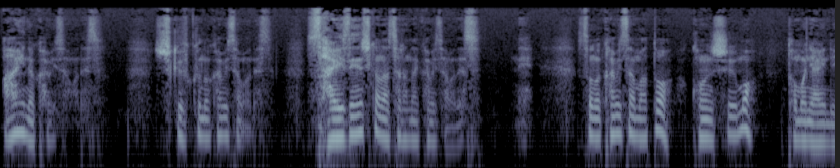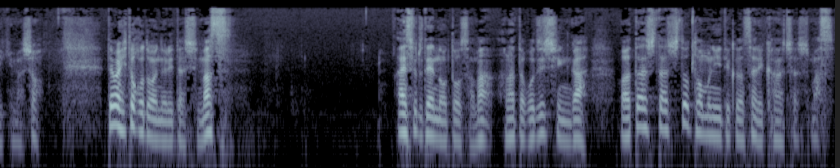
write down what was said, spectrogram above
愛の神様です。祝福の神様です。最善しかなさらない神様です、ね、その神様と今週も共に歩んでいきましょう。では一言お祈りいたします。愛する天のお父様あなたご自身が私たちと共にいてくださり感謝します。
